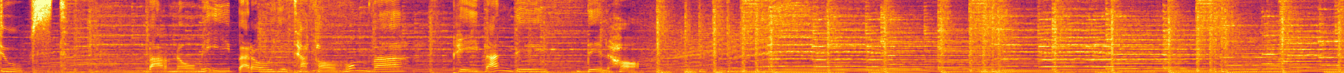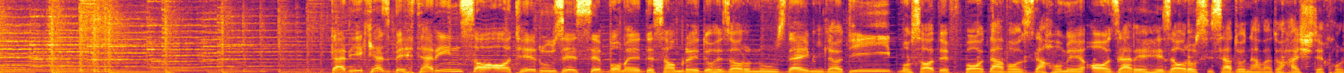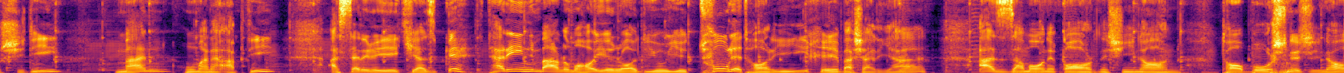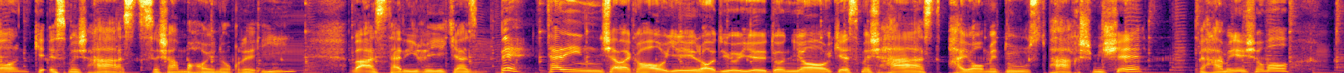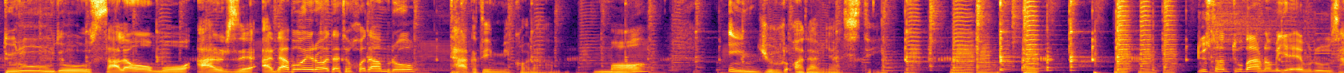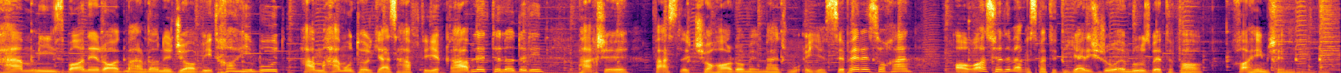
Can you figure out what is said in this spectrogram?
دوست. برنامه ای برای تفاهم و پیوند دلها. در یکی از بهترین ساعات روز سوم دسامبر 2019 میلادی مصادف با دوازدهم آذر 1398 خورشیدی من هومن عبدی از طریق یکی از بهترین برنامه های رادیویی طول تاریخ بشریت از زمان قارنشینان تا برجنشینان که اسمش هست سشنبه های نقره ای و از طریق یکی از بهترین شبکه های رادیویی دنیا که اسمش هست پیام دوست پخش میشه به همه شما درود و سلام و عرض ادب و ارادت خودم رو تقدیم می‌کنم. ما اینجور آدمی هستیم. دوستان تو برنامه امروز هم میزبان رادمردان جاوید خواهیم بود هم همونطور که از هفته قبل اطلاع دارین پخش فصل چهارم مجموعه سپر سخن آغاز شده و قسمت دیگریش رو امروز به اتفاق خواهیم شنید.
